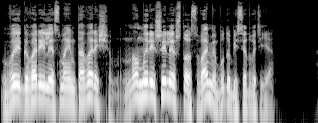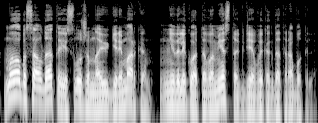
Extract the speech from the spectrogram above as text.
Вы говорили с моим товарищем, но мы решили, что с вами буду беседовать я. Мы оба солдаты и служим на юге Ремарка, недалеко от того места, где вы когда-то работали.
